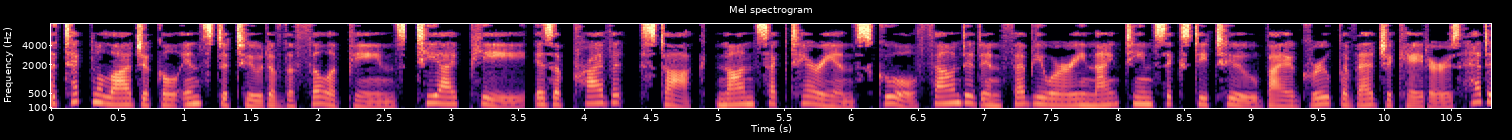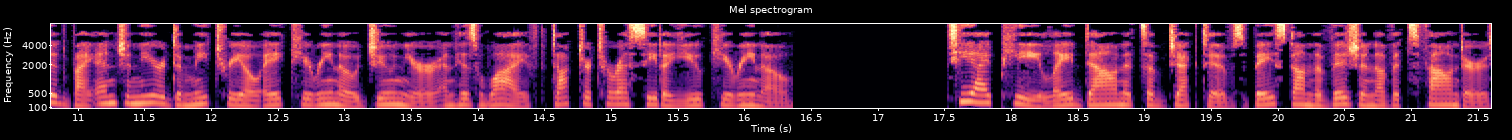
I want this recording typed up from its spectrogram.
The Technological Institute of the Philippines is a private, stock, non-sectarian school founded in February 1962 by a group of educators headed by engineer Demetrio A. Quirino Jr. and his wife Dr. Teresita U. Quirino. TIP laid down its objectives based on the vision of its founders,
